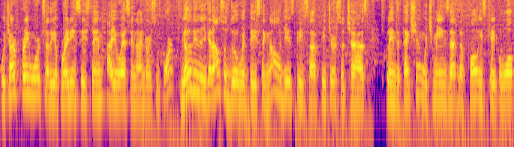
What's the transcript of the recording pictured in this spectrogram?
which are frameworks that the operating system, iOS and Android support. The other thing that you can also do with these technologies is uh, features such as plane detection, which means that the phone is capable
